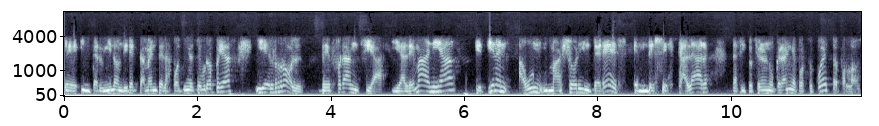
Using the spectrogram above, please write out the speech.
eh, intervinieron directamente las potencias europeas y el rol de Francia y Alemania que tienen aún mayor interés en desescalar la situación en Ucrania, por supuesto, por los,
